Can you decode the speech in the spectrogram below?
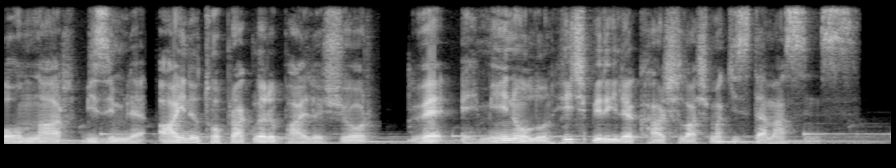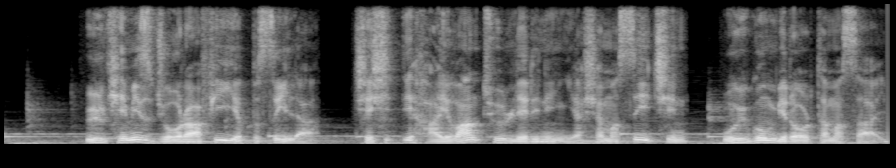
Onlar bizimle aynı toprakları paylaşıyor ve emin olun hiçbiriyle karşılaşmak istemezsiniz. Ülkemiz coğrafi yapısıyla çeşitli hayvan türlerinin yaşaması için uygun bir ortama sahip.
